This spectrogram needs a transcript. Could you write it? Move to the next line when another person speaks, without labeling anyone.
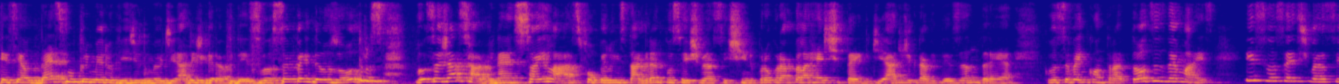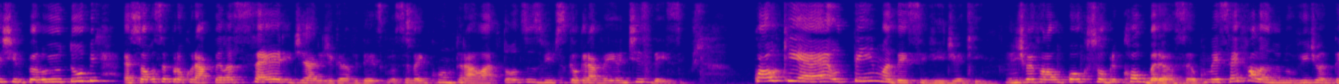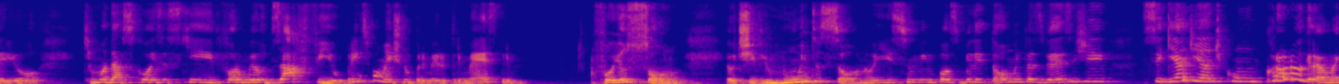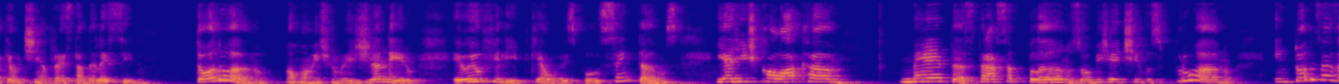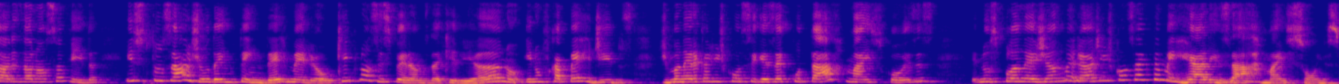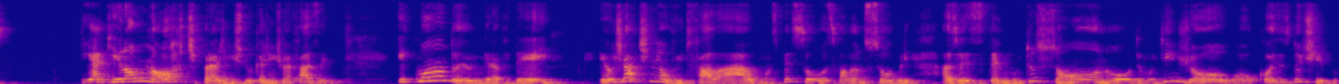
Esse é o 11 vídeo do meu diário de gravidez. Se você perdeu os outros, você já sabe, né? Só ir lá, se for pelo Instagram que você estiver assistindo, procurar pela hashtag Diário de Gravidez Andréa, que você vai encontrar todos os demais. E se você estiver assistindo pelo YouTube, é só você procurar pela série Diário de Gravidez, que você vai encontrar lá todos os vídeos que eu gravei antes desse. Qual que é o tema desse vídeo aqui? A gente vai falar um pouco sobre cobrança. Eu comecei falando no vídeo anterior que uma das coisas que foram meu desafio, principalmente no primeiro trimestre, foi o sono. Eu tive muito sono e isso me impossibilitou muitas vezes de seguir adiante com um cronograma que eu tinha pré-estabelecido. Todo ano, normalmente no mês de janeiro, eu e o Felipe, que é o meu esposo, sentamos e a gente coloca metas, traça planos, objetivos para o ano em todas as áreas da nossa vida. Isso nos ajuda a entender melhor o que, que nós esperamos daquele ano e não ficar perdidos, de maneira que a gente consiga executar mais coisas e nos planejando melhor, a gente consegue também realizar mais sonhos. E aquilo é um norte para a gente do que a gente vai fazer. E quando eu engravidei, eu já tinha ouvido falar algumas pessoas falando sobre, às vezes, ter muito sono, ou ter muito enjoo, ou coisas do tipo.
